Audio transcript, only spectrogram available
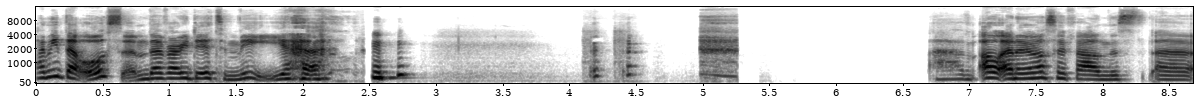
I mean, they're awesome. They're very dear to me. Yeah. Um, oh, and I also found this uh,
